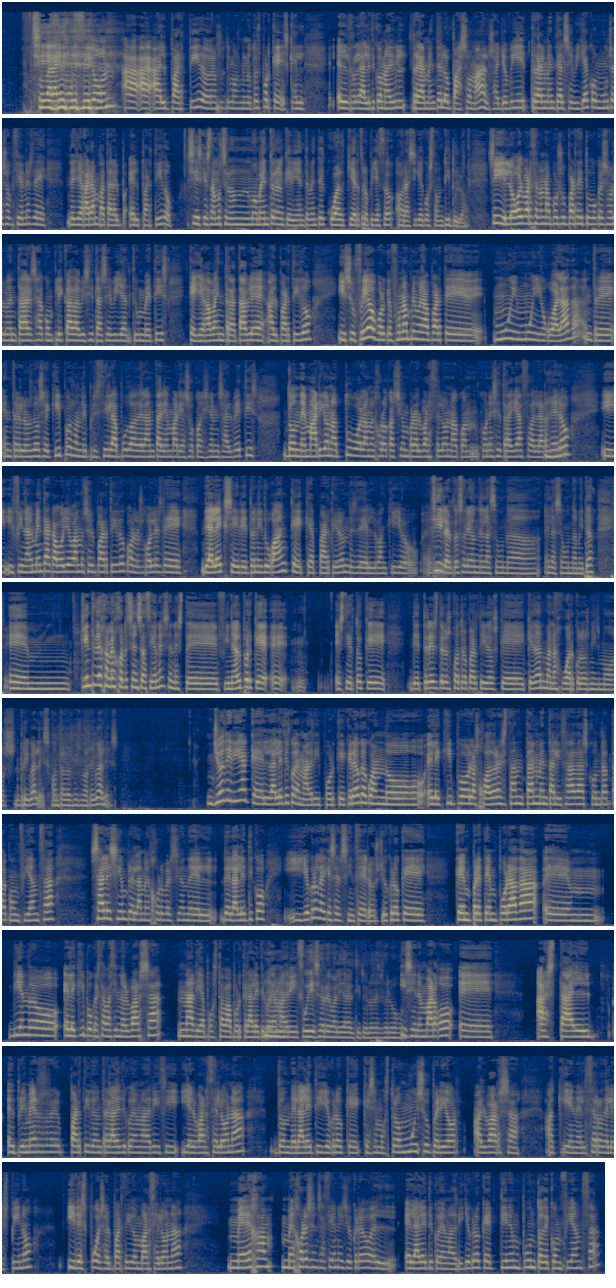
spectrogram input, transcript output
toda la emoción al partido en los últimos minutos porque es que el, el, Atlético de Madrid realmente lo pasó mal. O sea, yo vi realmente al Sevilla con muchas opciones de, de llegar a empatar el, el, partido. Sí, es que estamos en un momento en el que evidentemente cualquier tropiezo ahora sí que cuesta un título. Sí, luego el Barcelona por su parte tuvo que solventar esa complicada visita a Sevilla ante un Betis que llegaba intratable al partido y sufrió porque fue una primera parte muy, muy igualada entre, entre los dos equipos, donde Priscila pudo adelantar en varias ocasiones al Betis, donde Mariona tuvo la mejor ocasión para el Barcelona con, con ese trayazo al larguero y, y, finalmente acabó llevándose el partido con los goles de, de Alexia y de Tony Dugan que, que partieron desde el banquillo. El... Sí, las dos salieron en la segunda, en la segunda mitad. Sí. Eh, ¿Quién te deja mejores sensaciones en este final? Porque eh, es cierto que de tres de los cuatro partidos que quedan van a jugar con los mismos rivales, contra los mismos rivales. Yo diría que el Atlético de Madrid, porque creo que cuando el equipo, las jugadoras están tan mentalizadas, con tanta confianza, sale siempre la mejor versión del, del Atlético y yo creo que hay que ser sinceros. Yo creo que, que en pretemporada, eh, viendo el equipo que estaba haciendo el Barça, nadie apostaba porque el Atlético uh -huh. de Madrid pudiese revalidar el título, desde luego. Y sin embargo, eh, hasta el, el, primer partido entre el Atlético de Madrid y, y, el Barcelona, donde el Atleti yo creo que, que, se mostró muy superior al Barça aquí en el Cerro del Espino, y después el partido en Barcelona, me deja mejores sensaciones, yo creo, el, el Atlético de Madrid. Yo creo que tiene un punto de confianza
